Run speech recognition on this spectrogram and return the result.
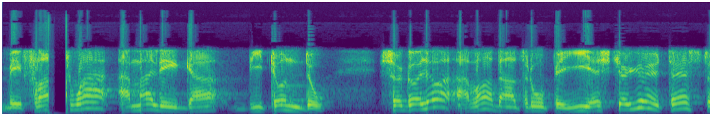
Mais François Amalega Bitondo, ce gars-là, avant d'entrer au pays, est-ce qu'il y a eu un test,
